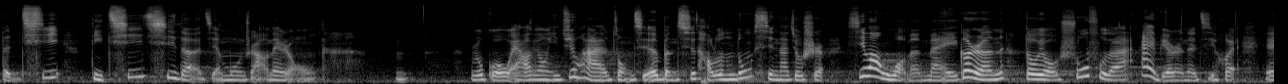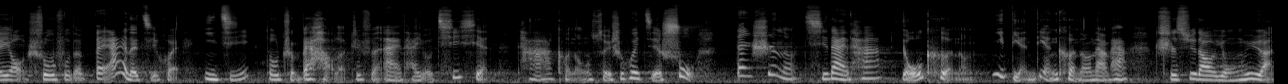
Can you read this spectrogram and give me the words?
本期第七期的节目主要内容。嗯，如果我要用一句话来总结本期讨论的东西，那就是希望我们每一个人都有舒服的爱别人的机会，也有舒服的被爱的机会，以及都准备好了这份爱它有期限，它可能随时会结束。但是呢，期待它有可能一点点可能，哪怕持续到永远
